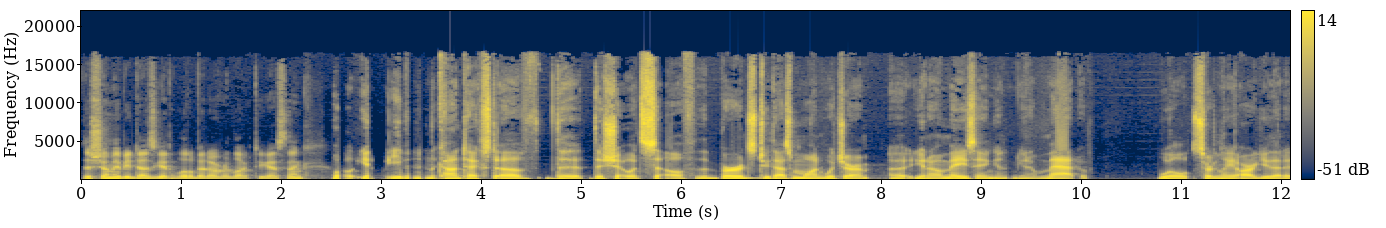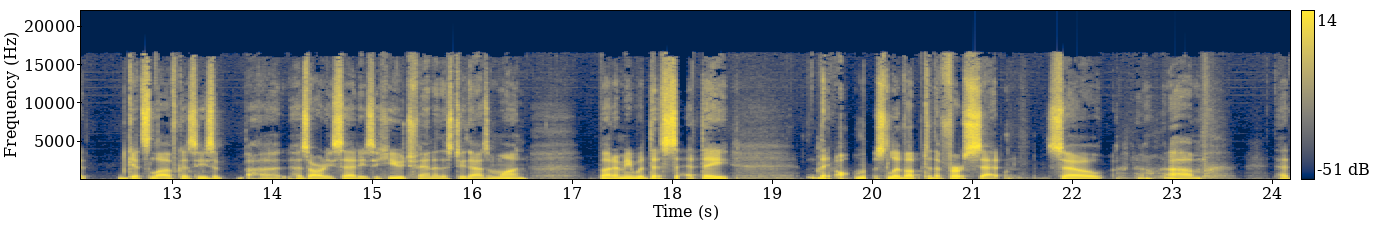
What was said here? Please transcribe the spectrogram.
this show maybe does get a little bit overlooked. Do you guys think? Well, you know, even in the context of the the show itself, the Birds 2001, which are uh, you know amazing, and you know Matt will certainly argue that it gets love because he's a uh, has already said he's a huge fan of this 2001. But I mean, with this set, they they almost live up to the first set. So um, that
